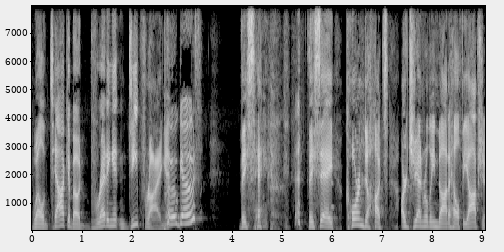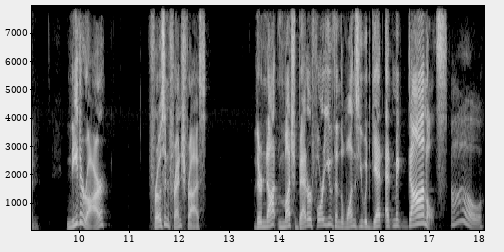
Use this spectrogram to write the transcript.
Well, talk about breading it and deep frying it. Pogos. They say they say corn dogs are generally not a healthy option. Neither are frozen french fries. They're not much better for you than the ones you would get at McDonald's. Oh.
